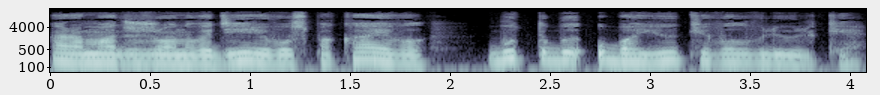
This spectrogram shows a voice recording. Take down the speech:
Аромат жженого дерева успокаивал, будто бы убаюкивал в люльке.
